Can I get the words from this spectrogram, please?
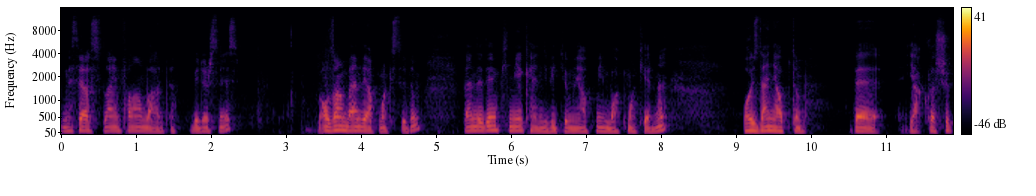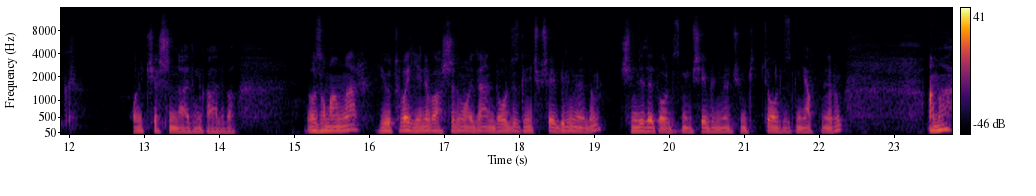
mesela slime falan vardı bilirsiniz. O zaman ben de yapmak istedim. Ben de dedim ki niye kendi videomu yapmayayım bakmak yerine. O yüzden yaptım. Ve yaklaşık 13 yaşındaydım galiba. O zamanlar YouTube'a yeni başladım. O yüzden doğru düzgün hiçbir şey bilmiyordum. Şimdi de doğru düzgün bir şey bilmiyorum çünkü doğru düzgün yapmıyorum. Ama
